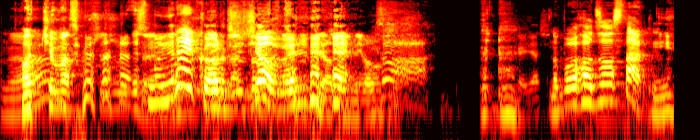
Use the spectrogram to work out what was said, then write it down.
No. Chodźcie was przerzucę. To jest mój rekord życiowy. No bo chodzę ostatni.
